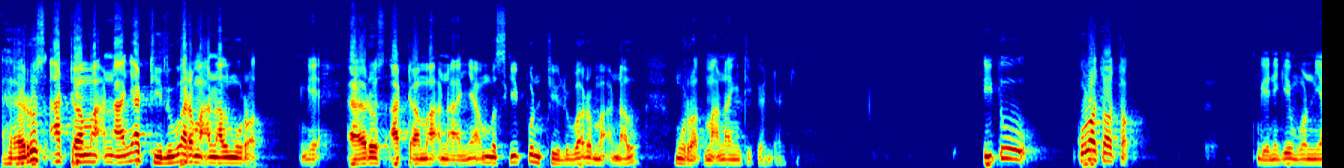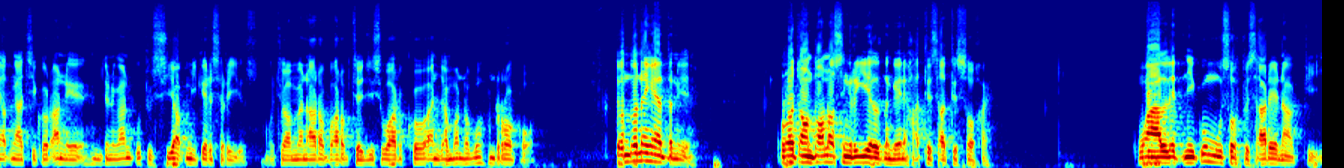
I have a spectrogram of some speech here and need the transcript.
harus ada maknanya di luar makna murad. Ya, harus ada maknanya meskipun di luar makna murad, makna yang dikehendaki itu kula cocok. Gini ki mau niat ngaji Quran ya, jenengan kudu siap mikir serius. Ojo amen arep-arep janji swarga ancaman apa neraka. Contohnya ngeten nggih. Kula contohno sing real tengene hadis-hadis sahih. Walid niku musuh besar Nabi.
